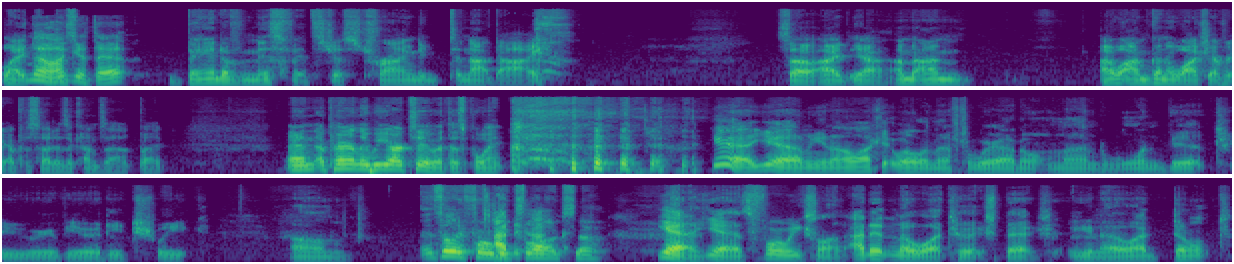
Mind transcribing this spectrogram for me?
Like no, I get that. Band of misfits just trying to, to not die. so I yeah, I'm I'm I, I'm gonna watch every episode as it comes out, but and apparently we are too at this point. Yeah, yeah. I mean, I like it well enough to where I don't mind one bit to review it each week. Um, it's only four weeks d- I- long, so yeah, yeah. It's four weeks long. I didn't know what to expect. You know, I don't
